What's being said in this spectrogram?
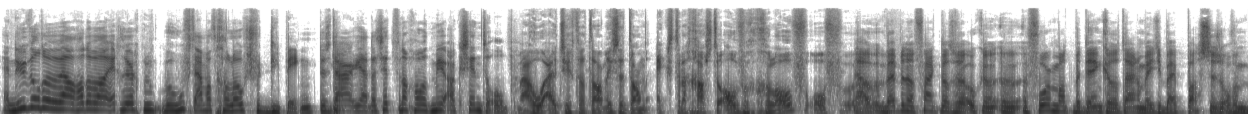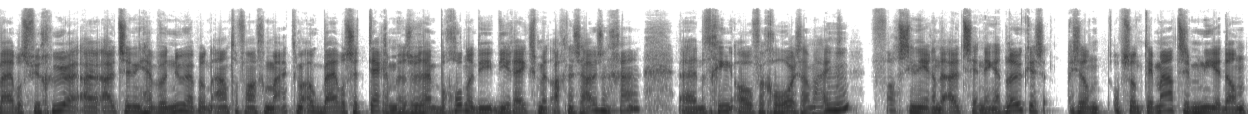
En nu wilden we wel, hadden we wel echt heel erg behoefte aan wat geloofsverdieping. Dus daar, ja. daar zetten we nog wel wat meer accenten op. Maar hoe uitzicht dat dan? Is dat dan extra gasten over geloof? Of, eh, Nou, we hebben dan vaak dat we ook een, een- format bedenken dat daar een beetje bij past. Dus of een Bijbels figuur u- uitzending hebben we nu hebben we er een aantal van gemaakt. Maar ook Bijbelse termen. Dus we zijn begonnen die, die reeks met Agnes Huizinga. Uh, dat ging over gehoorzaamheid. Mhm. Fascinerende uitzending. Het leuke is, als je dan op zo'n thematische manier dan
